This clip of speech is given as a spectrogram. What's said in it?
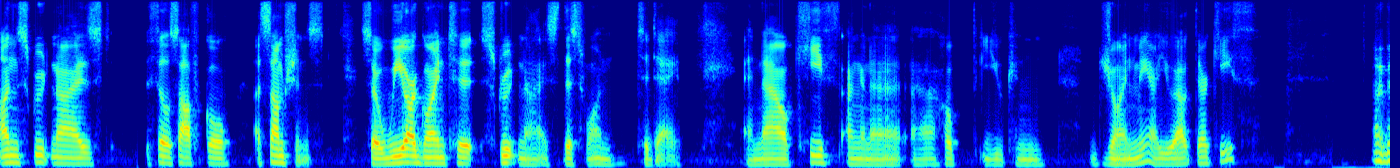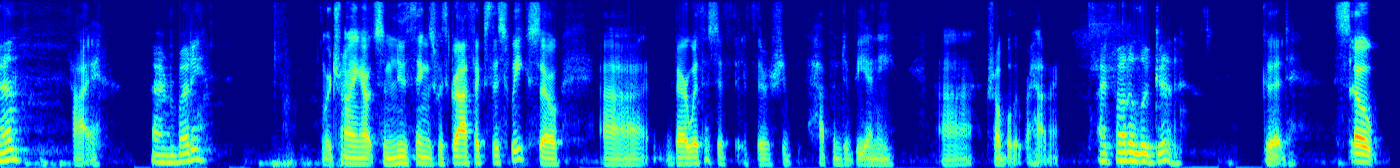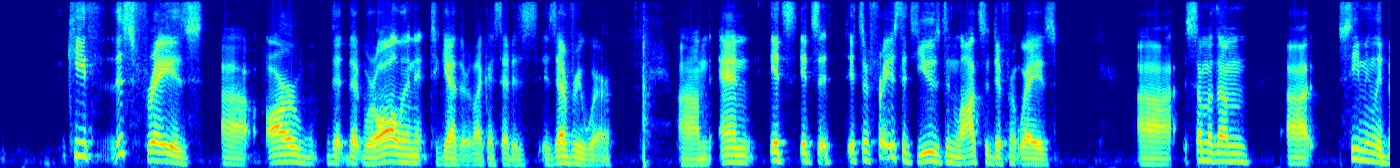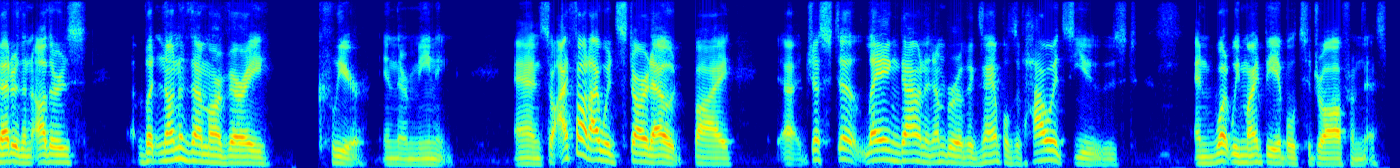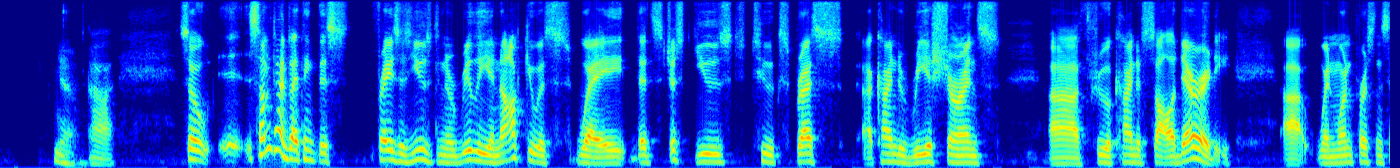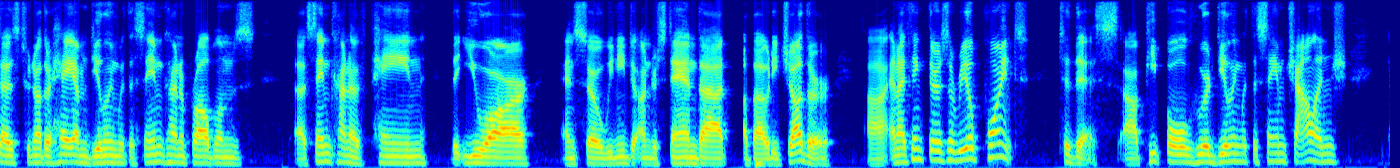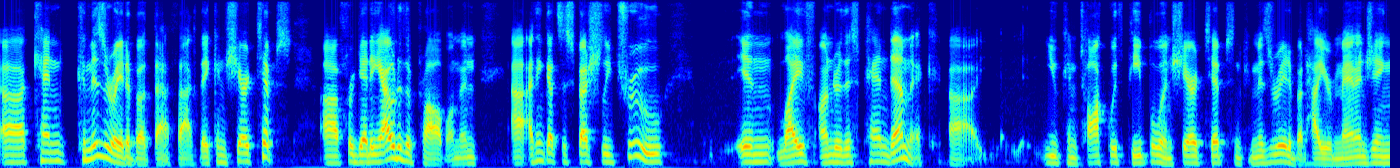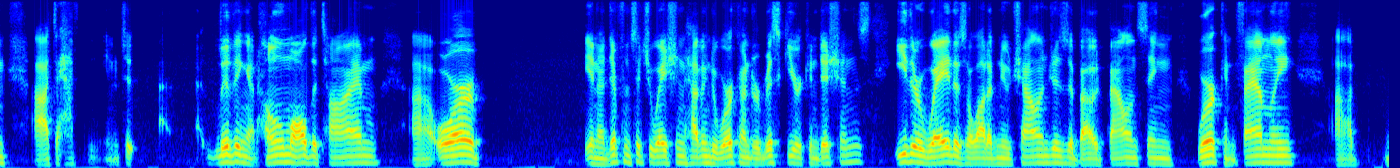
unscrutinized philosophical assumptions. So we are going to scrutinize this one today. And now, Keith, I'm going to uh, hope you can join me. Are you out there, Keith? Hi, Ben. Hi. Hi, everybody. We're trying out some new things with graphics this week, so uh, bear with us if, if there should happen to be any uh, trouble that we're having. I thought it looked good. Good. So, Keith, this phrase uh, "are that, that we're all in it together," like I said, is is everywhere, um, and it's it's a, it's a phrase that's used in lots of different ways. Uh, some of them uh, seemingly better than others, but none of them are very clear in their meaning. And so I thought I would start out by uh, just uh, laying down a number of examples of how it's used and what we might be able to draw from this. Yeah. Uh, so uh, sometimes I think this phrase is used in a really innocuous way that's just used to express a kind of reassurance uh, through a kind of solidarity. Uh, when one person says to another, Hey, I'm dealing with the same kind of problems, uh, same kind of pain that you are. And so we need to understand that about each other. Uh, and I think there's a real point to this. Uh, people who are dealing with the same challenge uh, can commiserate about that fact. They can share tips uh, for getting out of the problem. And uh, I think that's especially true in life under this pandemic. Uh, you can talk with people and share tips and commiserate about how you're managing uh, to have you know, to living at home all the time, uh, or in a different situation, having to work under riskier conditions. Either way, there's a lot of new challenges about balancing work and family,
